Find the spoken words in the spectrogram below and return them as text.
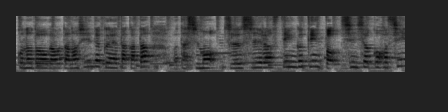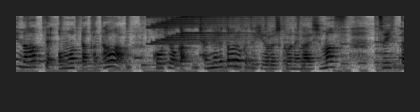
この動画を楽しんでくれた方私も 2C ラスティングティント新色欲しいなって思った方は高評価チャンネル登録ぜひよろしくお願いします。Twitter、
